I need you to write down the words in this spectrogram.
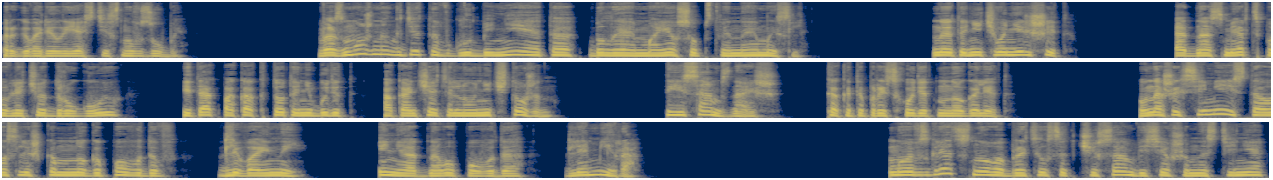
проговорил я, стиснув зубы. Возможно, где-то в глубине это была моя собственная мысль. Но это ничего не решит. Одна смерть повлечет другую, и так пока кто-то не будет окончательно уничтожен. Ты и сам знаешь, как это происходит много лет. У наших семей стало слишком много поводов для войны и ни одного повода для мира. Мой взгляд снова обратился к часам, висевшим на стене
